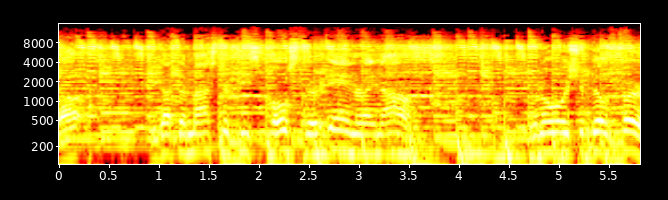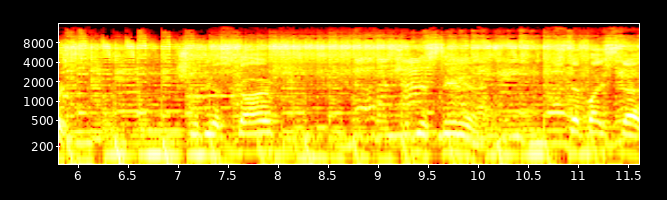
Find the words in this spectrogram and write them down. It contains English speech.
We got the masterpiece poster in right now. We know what we should build first. Should be a scarf? Should be a stadium. Step by step.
